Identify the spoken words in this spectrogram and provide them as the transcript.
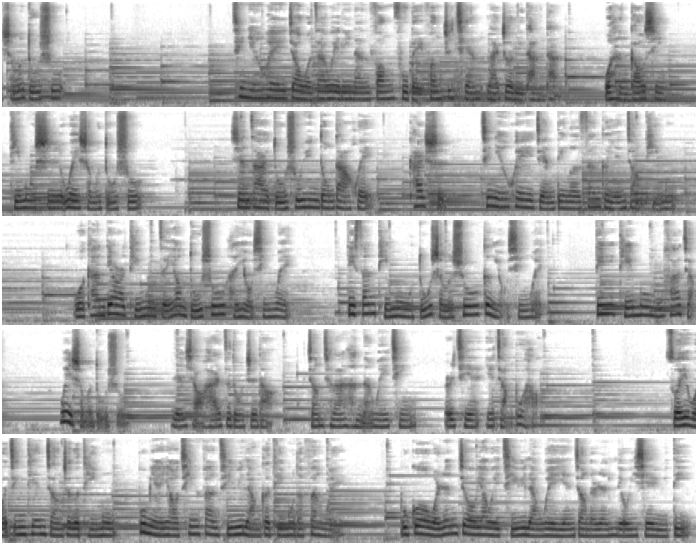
为什么读书？青年会叫我在未离南方赴北方之前来这里谈谈，我很高兴。题目是为什么读书？现在读书运动大会开始，青年会检定了三个演讲题目。我看第二题目怎样读书很有欣慰，第三题目读什么书更有欣慰，第一题目无法讲。为什么读书？连小孩子都知道，讲起来很难为情，而且也讲不好。所以我今天讲这个题目，不免要侵犯其余两个题目的范围。不过我仍旧要为其余两位演讲的人留一些余地。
